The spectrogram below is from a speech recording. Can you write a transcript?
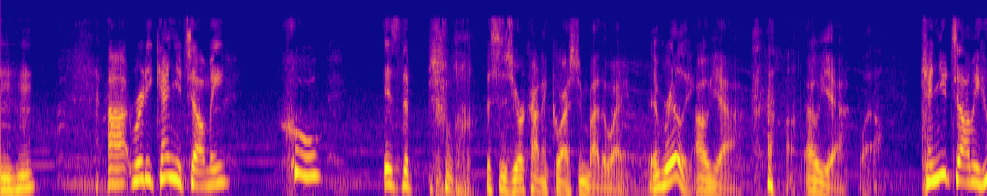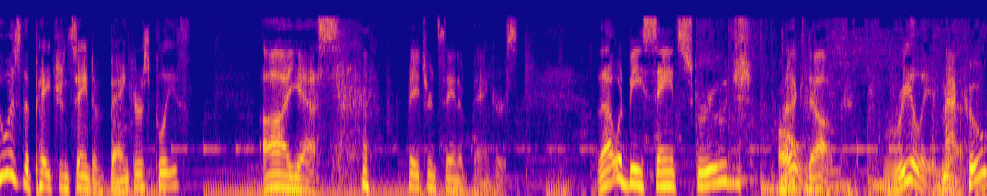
Mm-hmm. Uh, Rudy, can you tell me who is the? this is your kind of question, by the way. Uh, really? Oh yeah. oh yeah. Well. Can you tell me who is the patron saint of bankers, please? Ah, yes. Patron saint of bankers. That would be Saint Scrooge Oh. MacDowk. Really, Mac who?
